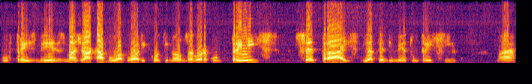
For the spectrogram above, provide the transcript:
por três meses, mas já acabou agora e continuamos agora com três centrais de atendimento 135. Né?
